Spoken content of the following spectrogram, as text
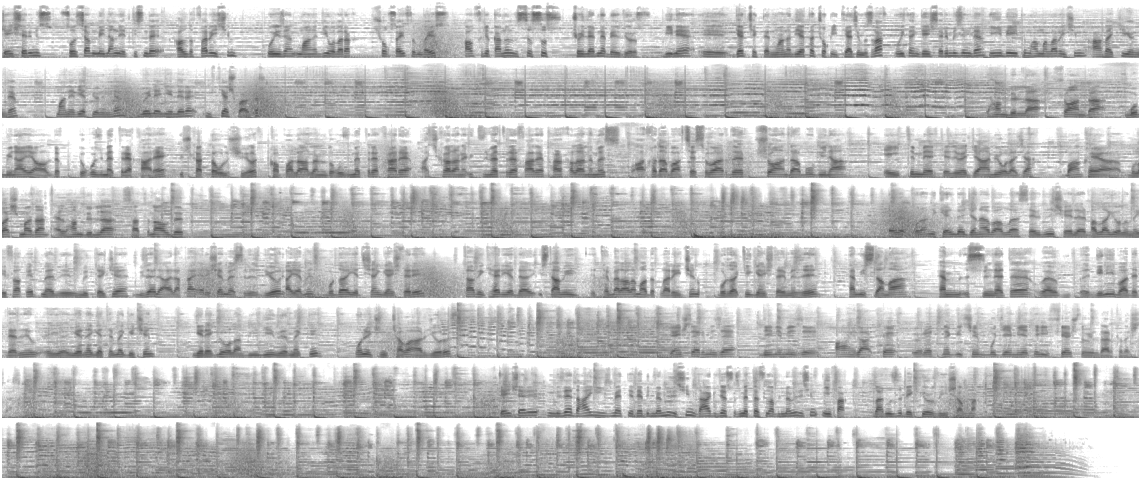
Gençlerimiz sosyal medyanın etkisinde kaldıkları için o yüzden manevi olarak çok zayıf durumdayız. Afrika'nın ıssız köylerine benziyoruz. Dine e, gerçekten maneviyata çok ihtiyacımız var. O yüzden gençlerimizin de iyi bir eğitim almaları için ahlaki yönünden, maneviyat yönünden böyle yerlere ihtiyaç vardır. Elhamdülillah şu anda bu binayı aldık. 9 metrekare, 3 katta oluşuyor. Kapalı alanı 9 metrekare, açık alanı 300 metrekare, park alanımız, arkada bahçesi vardır. Şu anda bu bina eğitim merkezi ve cami olacak. Bankaya bulaşmadan elhamdülillah satın aldık. Kur'an-ı Kerim'de Cenab-ı Allah sevdiğiniz şeyler Allah yolunda ifak etmediği müddetçe güzel alaka erişemezsiniz diyor. Ayemiz burada yetişen gençleri tabii ki her yerde İslami temel alamadıkları için buradaki gençlerimizi hem İslam'a hem sünnete ve dini ibadetlerini e, yerine getirmek için gerekli olan bilgiyi vermektir. Onun için çaba harcıyoruz. Gençlerimize dinimizi, ahlakı öğretmek için bu cemiyete ihtiyaç duyuldu arkadaşlar. Gençlerimize daha iyi hizmet edebilmemiz için, daha güzel hizmetler sunabilmemiz için infaklarınızı bekliyoruz inşallah.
